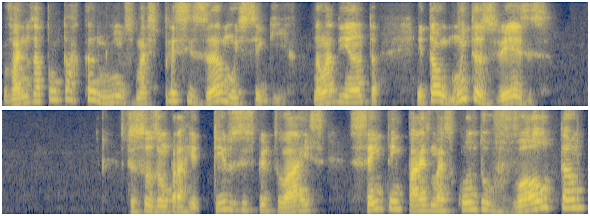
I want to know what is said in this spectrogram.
Vai nos apontar caminhos, mas precisamos seguir. Não adianta. Então, muitas vezes, as pessoas vão para retiros espirituais, sentem paz, mas quando voltam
